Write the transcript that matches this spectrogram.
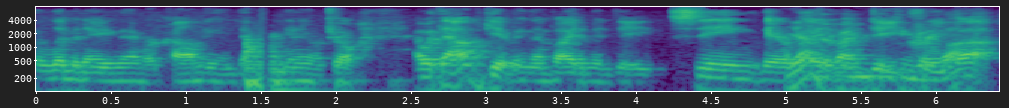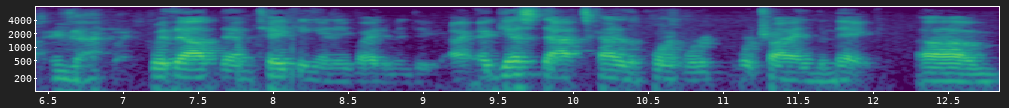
eliminating them or calming them down getting them control. And without giving them vitamin D, seeing their yeah, vitamin, their vitamin D, D, creep up. up. Exactly. Without them taking any vitamin D. I, I guess that's kind of the point we're, we're trying to make um,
